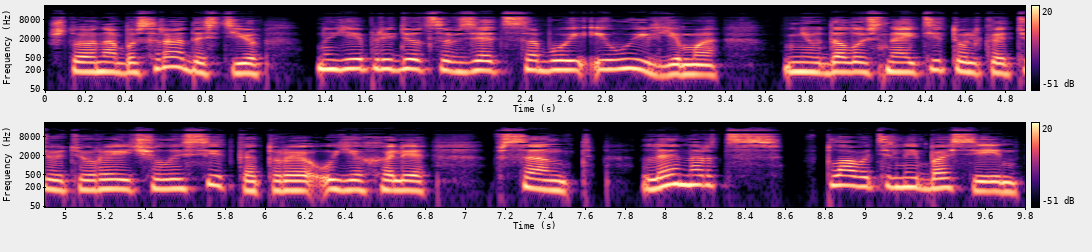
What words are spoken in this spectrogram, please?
что она бы с радостью, но ей придется взять с собой и Уильяма. Не удалось найти только тетю Рэйчел и Сид, которые уехали в Сент-Ленардс в плавательный бассейн.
